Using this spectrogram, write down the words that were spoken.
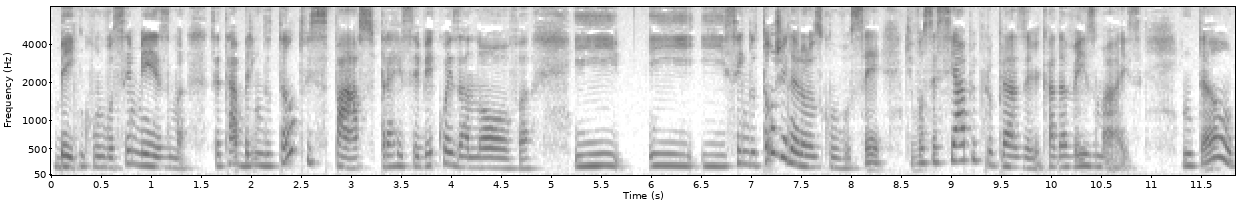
bem com você mesma, você tá abrindo tanto espaço para receber coisa nova e e, e sendo tão generoso com você que você se abre para o prazer cada vez mais. Então,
